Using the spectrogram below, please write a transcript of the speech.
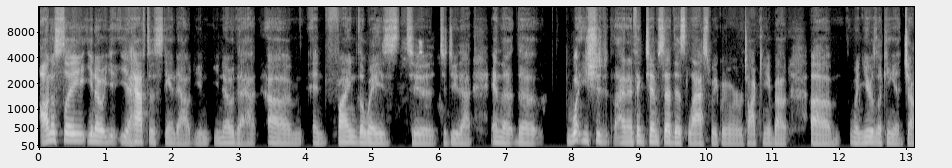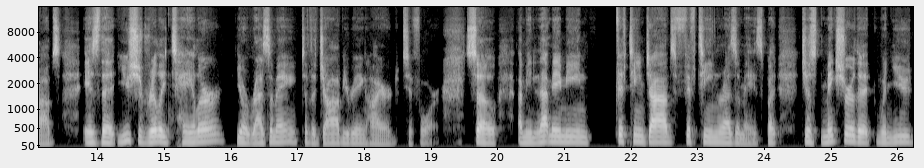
honestly, you know, you, you have to stand out. You you know that, um, and find the ways to to do that. And the the what you should and i think tim said this last week when we were talking about um, when you're looking at jobs is that you should really tailor your resume to the job you're being hired to for. So i mean that may mean 15 jobs 15 resumes but just make sure that when you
